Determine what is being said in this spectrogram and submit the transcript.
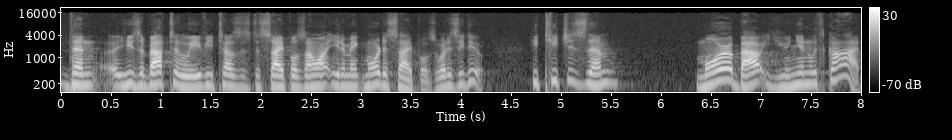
then uh, he's about to leave? He tells his disciples, "I want you to make more disciples." What does he do? He teaches them more about union with God.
